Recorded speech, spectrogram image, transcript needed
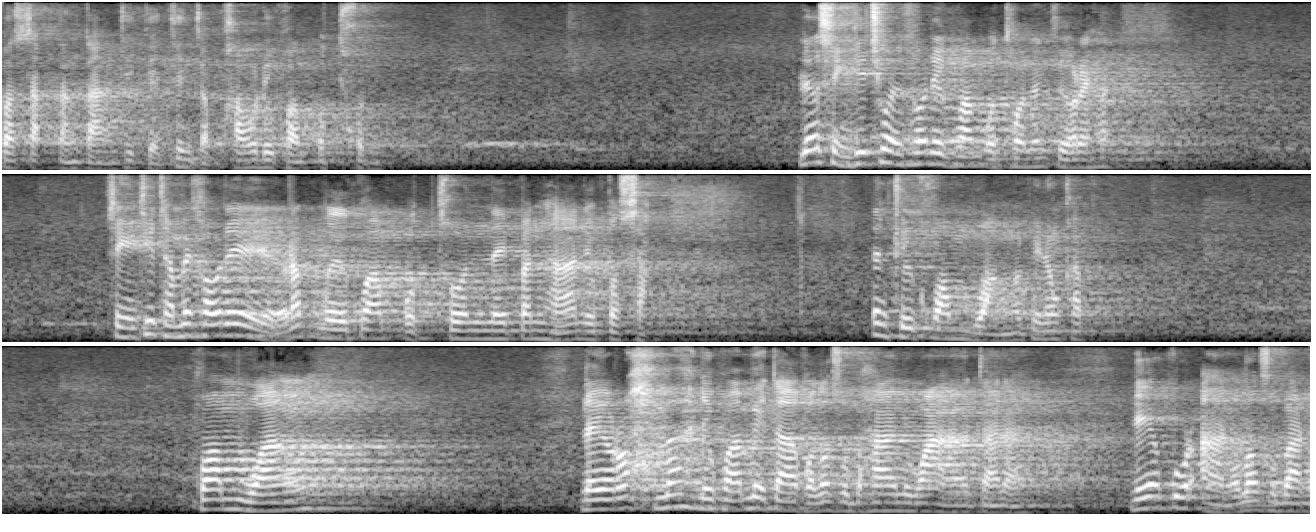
ปสรรคต่าง ๆ ที่เกิดขึ้นกับเขาด้วยความอดทน แล้วสิ่งที่ช่วยเขาได้ความอดทนนั้นคืออะไรฮะสิ่งที่ทำให้เขาได้รับมือความอดทนในปัญหาในอุปสรรคนั่นคือความหวังนะพี่น้องครับ ความหวังในรหมะในความเมตตาของเราสุบฮานุวาตาลาในอัลกุรอานอัลลอฮฺสุบานุ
